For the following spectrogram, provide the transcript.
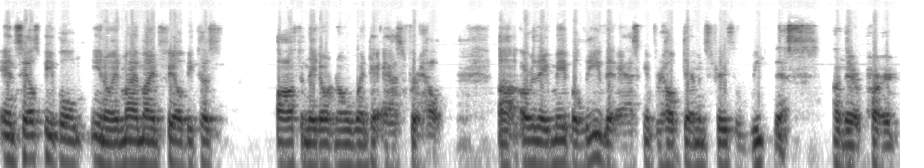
and salespeople, you know, in my mind, fail because often they don't know when to ask for help uh, or they may believe that asking for help demonstrates a weakness on their part.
